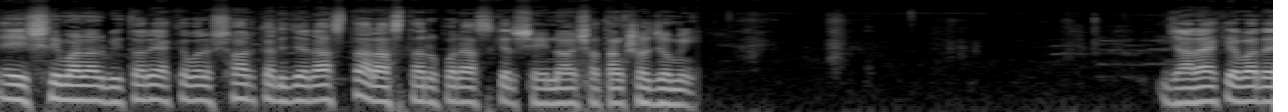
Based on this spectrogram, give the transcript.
এই সীমানার ভিতরে একেবারে সরকারি যে রাস্তা, রাস্তার উপরে আজকের সেই নয় শতাংশ জমি। যারা একেবারে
